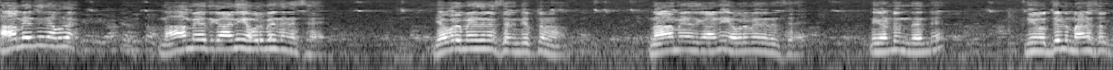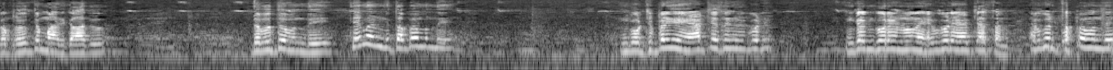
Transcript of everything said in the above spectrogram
నా మీద ఎవరు నా మీద కానీ ఎవరి మీదైనా సరే. ఎవరి మీదైనా సరే నేను చెప్తున్నాను నా మీద కానీ ఎవరి మీదైనా సరే. నీకు అంటుందంటే నేను వద్దండి మానేసాను ప్రభుత్వం మాది కాదు. ప్రభుత్వం ఉంది. చేయమండి తప్పేముంది? ఇంకోటి చెప్పండి నేను యాడ్ చేస్తాను ఇంకోటి. ఇంకా ఇంకో రెండు ఉన్నాయి అవి కూడా యాడ్ చేస్తాను. అవి కూడా తప్పేముంది?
